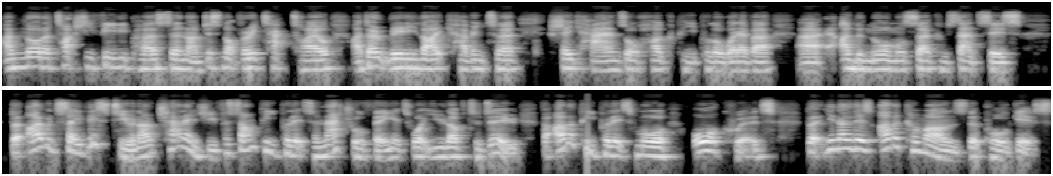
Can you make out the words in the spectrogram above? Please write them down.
I'm not a touchy feely person. I'm just not very tactile. I don't really like having to shake hands or hug people or whatever uh, under normal circumstances. But I would say this to you, and I would challenge you. For some people, it's a natural thing, it's what you love to do. For other people, it's more awkward. But you know, there's other commands that Paul gives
